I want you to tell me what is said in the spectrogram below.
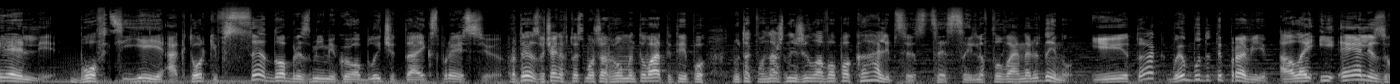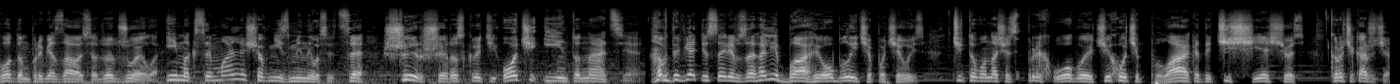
Еллі. Бо в цієї акторки все добре з мімікою обличчя та експресією. Проте, звичайно, хтось може аргументувати, типу, ну так вона ж не жила в апокаліпсис, це сильно впливає на людину. І так, ви будете праві. Але і Елі згодом прив'язалася до Джоела, і максимально, що в ній змінилося, це ширше розкриті очі і інтонація. А в дев'ятій серії взагалі баги обличчя почались. Чи то вона щось приховує, чи хоче плакати, чи ще щось. Коротше кажучи,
